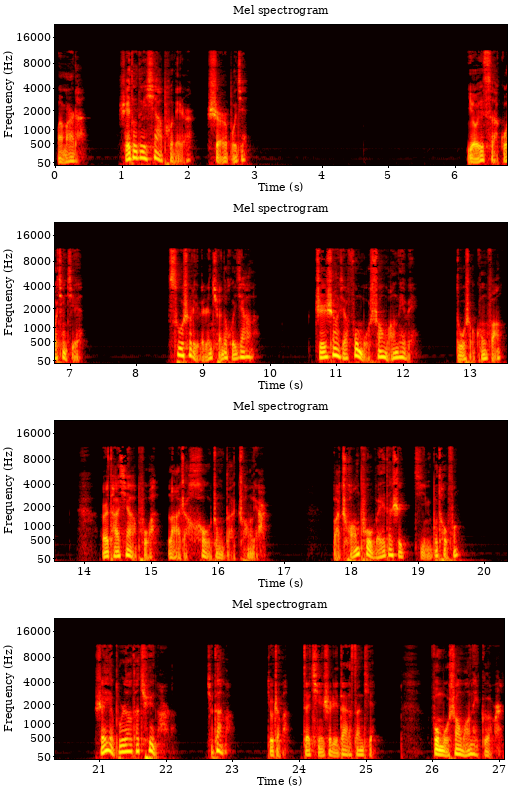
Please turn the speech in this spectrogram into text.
慢慢的，谁都对下铺那人视而不见。有一次国庆节，宿舍里的人全都回家了，只剩下父母双亡那位独守空房，而他下铺啊拉着厚重的窗帘，把床铺围的是紧不透风。谁也不知道他去哪儿了，去干嘛，就这么。在寝室里待了三天，父母双亡那哥们儿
